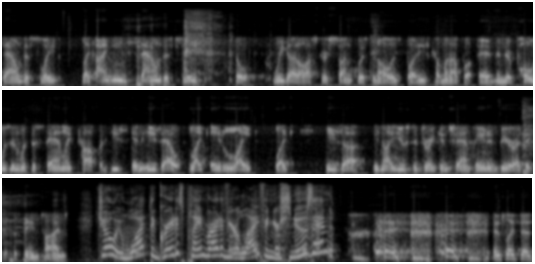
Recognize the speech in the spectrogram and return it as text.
sound asleep. Like, I mean, sound asleep. So we got Oscar Sundqvist and all his buddies coming up, and, and they're posing with the Stanley Cup, and he's and he's out like a light. Like he's uh he's not used to drinking champagne and beer. I think at the same time. Joey, what? The greatest plane ride of your life and you're snoozing? it's like that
